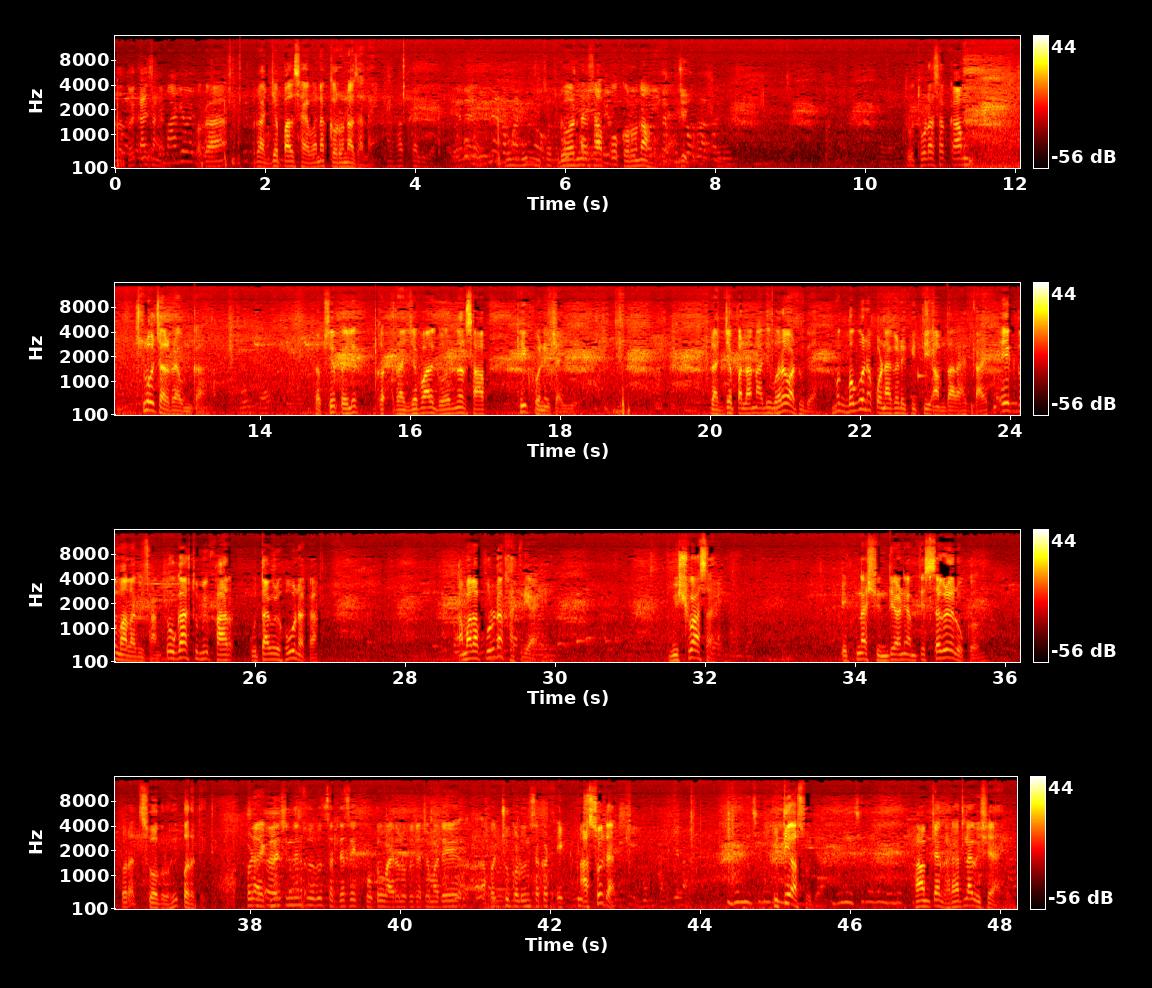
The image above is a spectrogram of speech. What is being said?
जातोय. काय सांगा बघा राज्यपाल साहेबांना कोरोना झालाय. गवर्नर साहब को कोरोना हो जी. तो थोड़ा सा काम स्लो चल रहा है उनका. सबसे पहले राज्यपाल गव्हर्नर साहब ठीक होणे चाहिए. राज्यपालांना आधी बरं वाटू द्या. मग बघू ना कोणाकडे किती आमदार आहेत काय एक तुम्हाला मी सांगतो. उगाच तुम्ही फार उतावीळ होऊ नका. आम्हाला पूर्ण खात्री आहे. विश्वास आहे. एकनाथ शिंदे आणि आमचे सगळे लोक परत स्वगृही परत येतील. पण एकनाथ शिंदेसोबत सध्याचा एक फोटो व्हायरल होतो ज्याच्यामध्ये बच्चू कडून सकट एक असू द्या. किती असू द्या. हा आमच्या घरातला विषय आहे.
